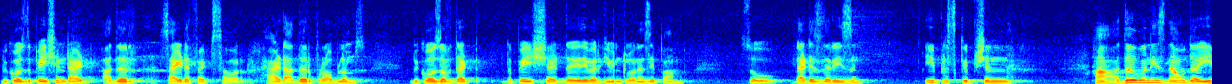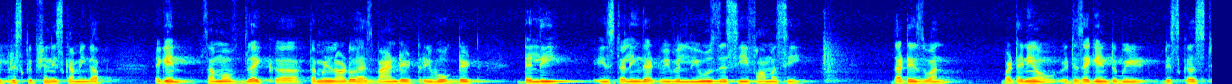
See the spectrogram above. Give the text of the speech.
Because the patient had other side effects or had other problems. Because of that, the patient, they, were giving clonazepam. So that is the reason. E-prescription, huh, other one is now the e-prescription is coming up. Again, some of like uh, Tamil Nadu has banned it, revoked it. Delhi is telling that we will use this e-pharmacy. That is one. But anyhow, it is again to be discussed.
